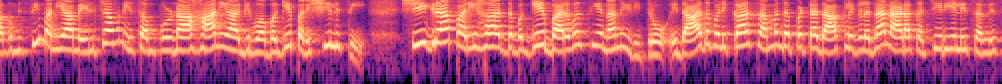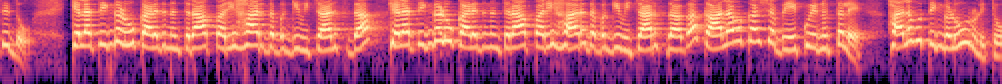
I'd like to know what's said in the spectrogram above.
ಆಗಮಿಸಿ ಮನೆಯ ಮೇಲ್ಚಾವಣಿ ಸಂಪೂರ್ಣ ಹಾನಿಯಾಗಿರುವ ಬಗ್ಗೆ ಪರಿಶೀಲಿಸಿ, ಶೀಘ್ರ ಪರಿಹಾರದ ಬಗ್ಗೆ ಭರವಸೆಯನ್ನ ನೀಡಿದ್ರು. ಇದಾದ ಬಳಿಕ ಸಂಬಂಧಪಟ್ಟ ದಾಖಲೆಗಳನ್ನು ನಾಡ ಕಚೇರಿಯಲ್ಲಿ ಸಲ್ಲಿಸಿದ್ದು, ಕೆಲ ತಿಂಗಳು ಕಳೆದ ನಂತರ ಪರಿಹಾರದ ಬಗ್ಗೆ ವಿಚಾರಿಸಿದ ಕೆಲ ತಿಂಗಳು ಕಳೆದ ನಂತರ ಪರಿಹಾರದ ಬಗ್ಗೆ ವಿಚಾರಿಸಿದಾಗ ಕಾಲಾವಕಾಶ ಬೇಕು ಎನ್ನುತ್ತಲೇ ಹಲವು ತಿಂಗಳು ಉರುಳಿತು.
